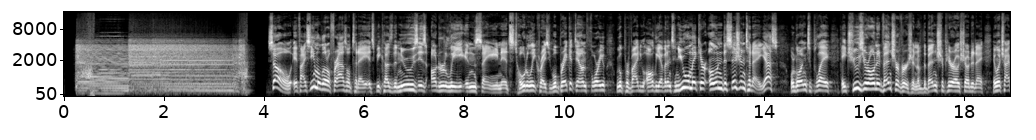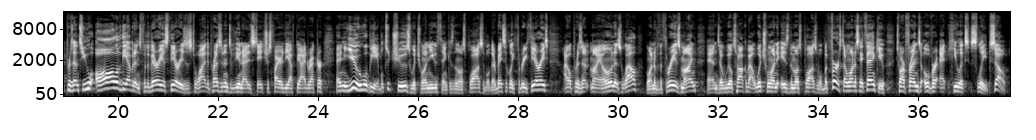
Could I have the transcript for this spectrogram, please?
So, if I seem a little frazzled today, it's because the news is utterly insane. It's totally crazy. We'll break it down for you. We will provide you all the evidence, and you will make your own decision today. Yes, we're going to play a choose your own adventure version of the Ben Shapiro Show today, in which I present to you all of the evidence for the various theories as to why the President of the United States just fired the FBI director, and you will be able to choose which one you think is the most plausible. There are basically three theories. I will present my own as well. One of the three is mine, and uh, we'll talk about which one is the most plausible possible. But first, I want to say thank you to our friends over at Helix Sleep. So,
